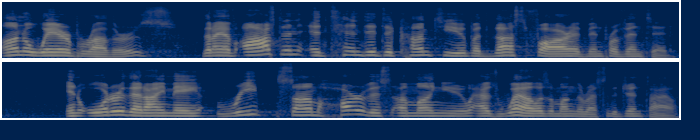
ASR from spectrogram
unaware, brothers, that I have often intended to come to you, but thus far have been prevented, in order that I may reap some harvest among you as well as among the rest of the Gentiles.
